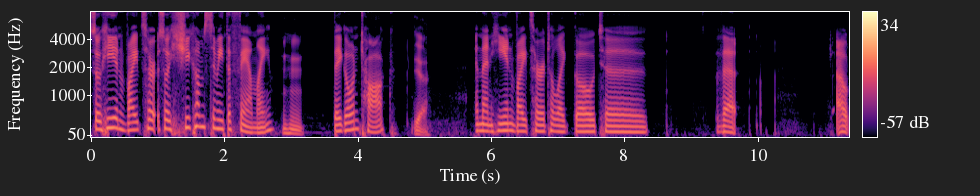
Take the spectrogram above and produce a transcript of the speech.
So he invites her. So she comes to meet the family. Mm-hmm. They go and talk, Yeah. and then he invites her to like go to that out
